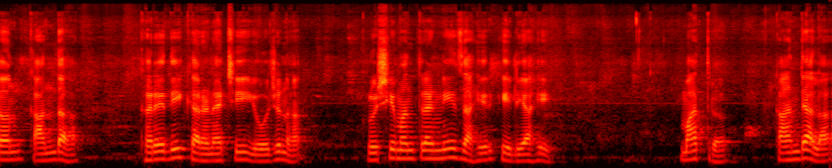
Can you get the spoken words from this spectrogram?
टन कांदा खरेदी करण्याची योजना कृषीमंत्र्यांनी जाहीर केली आहे. मात्र कांद्याला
